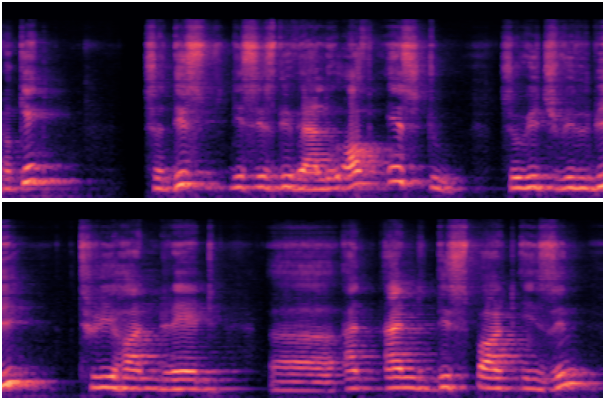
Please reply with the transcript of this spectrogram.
okay? So this this is the value of s2 so which will be 300 uh, and and this part is in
